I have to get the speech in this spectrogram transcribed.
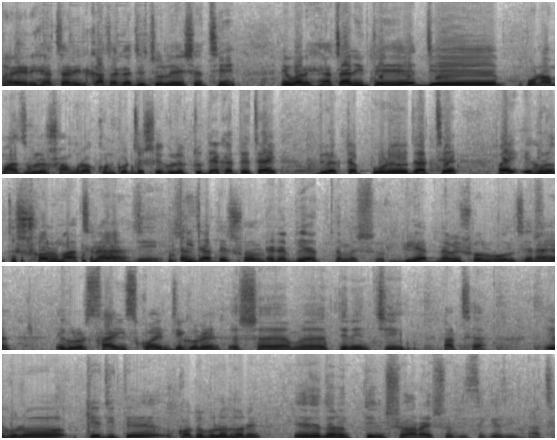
ভাইয়ের হ্যাচারির কাছাকাছি চলে এসেছি। এবার হ্যাচারিতে যে পোনা মাছগুলো সংরক্ষণ করছে সেগুলো একটু দেখাতে চাই। দু একটা পড়েও যাচ্ছে। ভাই এগুলো তো শোল মাছ না? জি। কি জাতের শোল? এটা ভিয়েতনামের শোল। ভিয়েতনামি শোল বলছে না? এগুলোর সাইজ কয় ইঞ্চি করে? তিন ইঞ্চি আচ্ছা। এগুলো কেজিতে কতগুলো ধরে? এই ধরুন তিনশো আড়াইশো পিসে কেজি। আচ্ছা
